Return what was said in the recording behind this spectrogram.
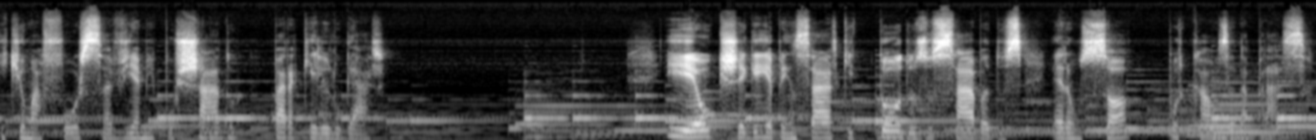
e que uma força havia me puxado para aquele lugar. E eu que cheguei a pensar que todos os sábados eram só por causa da praça.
